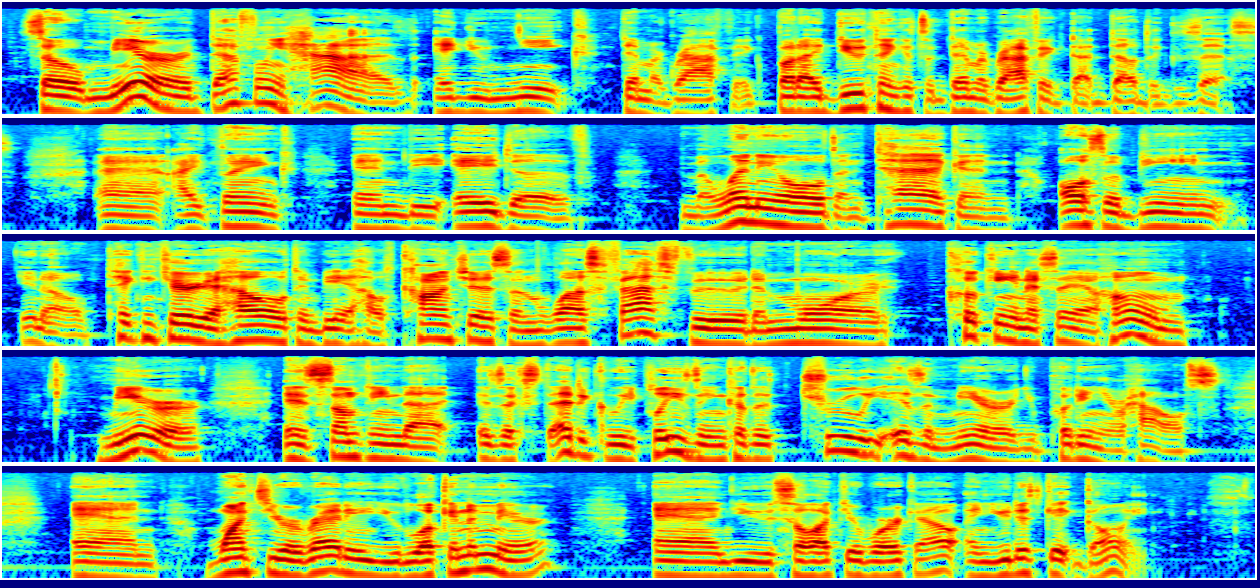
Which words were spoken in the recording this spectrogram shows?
So Mirror definitely has a unique demographic, but I do think it's a demographic that does exist. And I think in the age of millennials and tech and also being, you know, taking care of your health and being health conscious and less fast food and more cooking and stay at home, mirror is something that is aesthetically pleasing because it truly is a mirror you put in your house. And once you're ready, you look in the mirror and you select your workout and you just get going.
